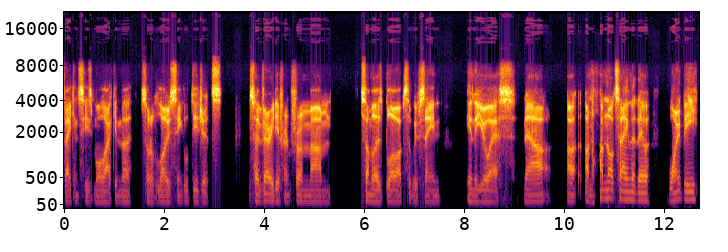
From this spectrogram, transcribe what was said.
vacancies more like in the sort of low single digits. So very different from um, some of those blowups that we've seen in the US. Now, uh, I'm, I'm not saying that there won't be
